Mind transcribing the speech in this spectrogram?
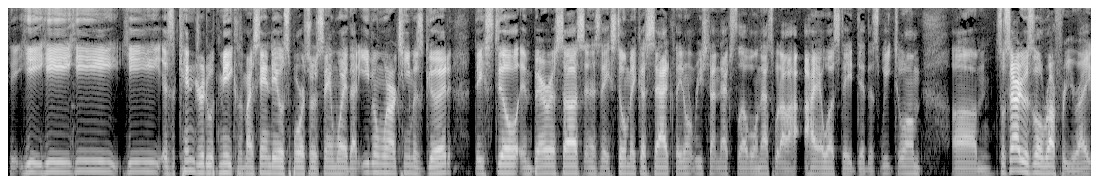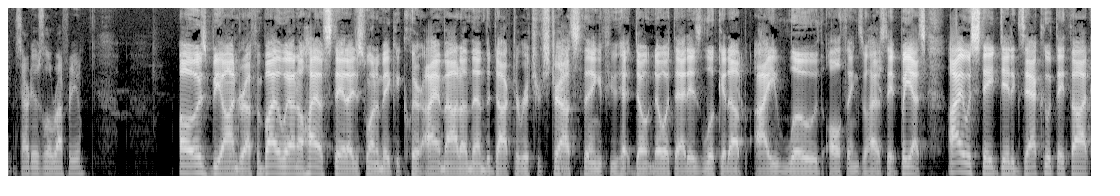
He he he he is a kindred with me because my San Diego Sports are the same way. That even when our team is good, they still embarrass us and they still make us sad because they don't reach that next level. And that's what Iowa State did this week to them. Um, so Saturday was a little rough for you, right? Saturday was a little rough for you. Oh, it was beyond rough. And by the way, on Ohio State, I just want to make it clear I am out on them. The Dr. Richard Strauss thing, if you ha- don't know what that is, look it up. I loathe all things Ohio State. But yes, Iowa State did exactly what they thought.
